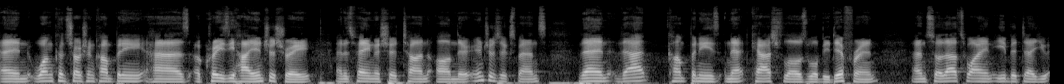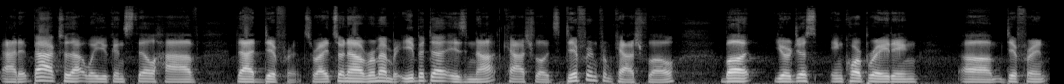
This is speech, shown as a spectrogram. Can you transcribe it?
and one construction company has a crazy high interest rate and is paying a shit ton on their interest expense, then that company's net cash flows will be different. And so that's why in EBITDA you add it back so that way you can still have that difference, right? So now remember, EBITDA is not cash flow. It's different from cash flow, but you're just incorporating um, different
